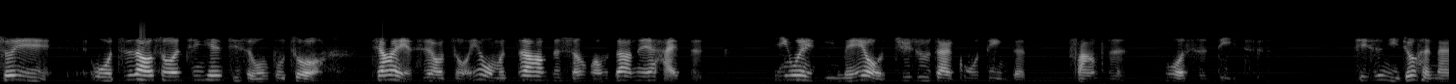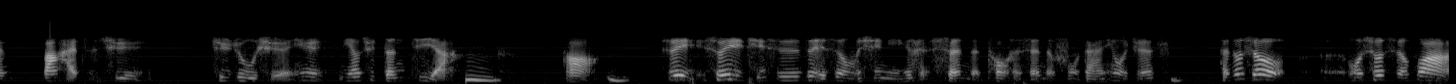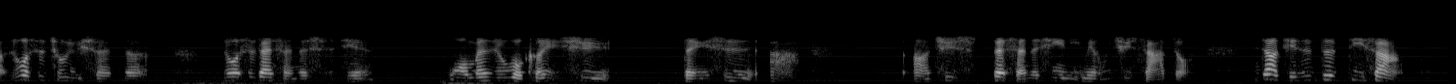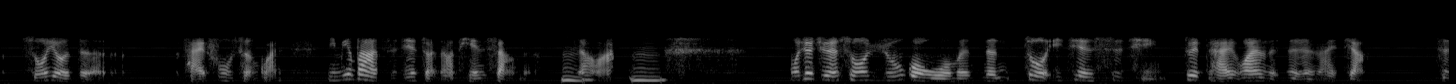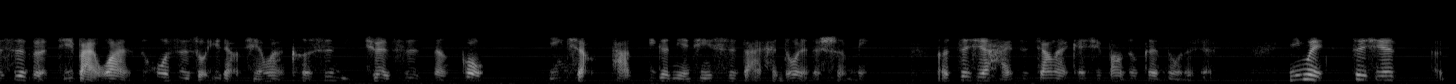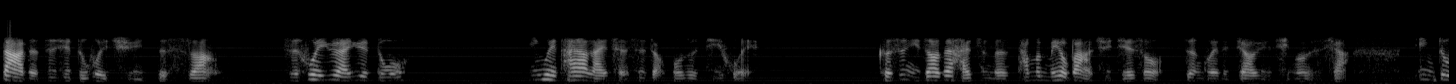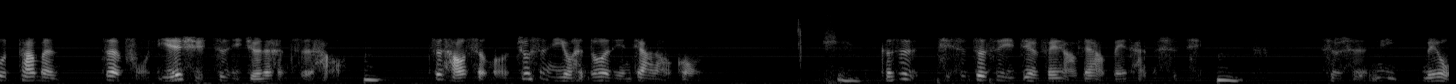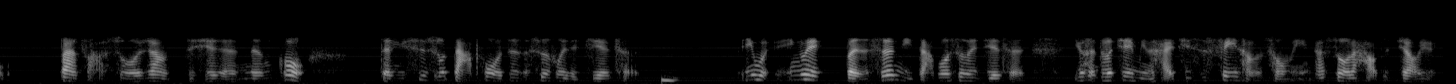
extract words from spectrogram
所以我知道说，今天即使我们不做。将来也是要做，因为我们知道他们的生活，我们知道那些孩子，因为你没有居住在固定的房子或是地址，其实你就很难帮孩子去去入学，因为你要去登记啊。嗯。啊。嗯。所以，所以其实这也是我们心里一个很深的痛、很深的负担，因为我觉得很多时候，我说实话，如果是出于神的，如果是在神的时间。我们如果可以去，等于是啊啊，去在神的心里面，我们去撒种。你知道，其实这地上所有的财富存款，你没有办法直接转到天上的，嗯、知道吗？嗯。我就觉得说，如果我们能做一件事情，对台湾的人来讲，只是个几百万，或是说一两千万，可是你却是能够。影响他一个年轻时代很多人的生命，而这些孩子将来可以去帮助更多的人，因为这些大的这些都会区的伤只会越来越多，因为他要来城市找工作机会。可是你知道，在孩子们他们没有办法去接受正规的教育的情况之下，印度他们政府也许自己觉得很自豪，嗯。自豪什么？就是你有很多的廉价老公，是。可是其实这是一件非常非常悲惨的事情，嗯，是不是？你没有办法说让这些人能够等于是说打破这个社会的阶层。嗯，因为因为本身你打破社会阶层，有很多贱民的孩子其实非常的聪明，他受了好的教育，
